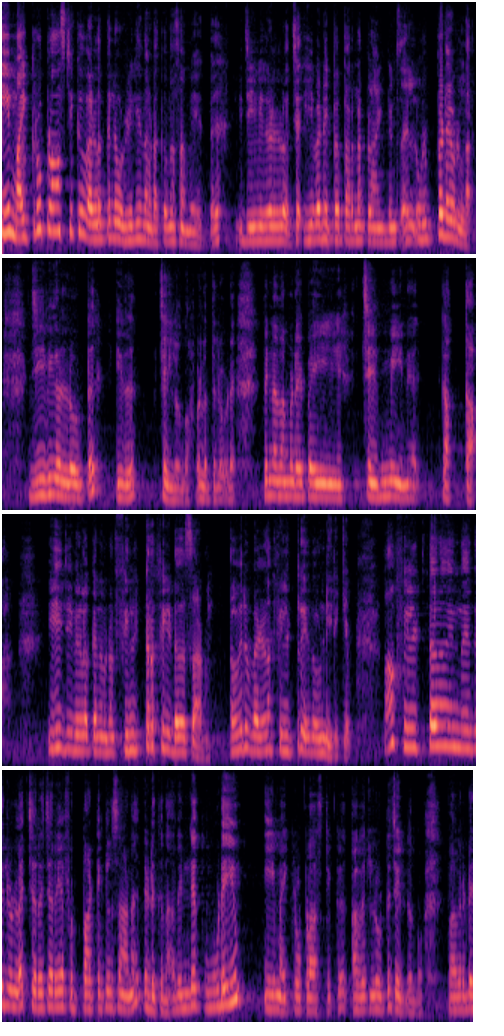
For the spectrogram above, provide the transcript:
ഈ മൈക്രോ പ്ലാസ്റ്റിക് വെള്ളത്തിൽ ഒഴുകി നടക്കുന്ന സമയത്ത് ഈ ജീവികളിൽ ഈവൻ ഇപ്പം പറഞ്ഞ പ്ലാന്റൻസ് ഉൾപ്പെടെയുള്ള ജീവികളിലോട്ട് ഇത് ചെല്ലുന്നു വെള്ളത്തിലൂടെ. പിന്നെ നമ്മുടെ ഇപ്പം ഈ ചെമ്മീൻ കക്ക ഈ ജീവികളൊക്കെ നമ്മുടെ ഫിൽട്ടർ ഫീഡേഴ്സാണ് അവർ വെള്ളം ഫിൽട്ടർ ചെയ്തുകൊണ്ടിരിക്കും. ആ ഫിൽട്ടർ ഇതിലുള്ള ചെറിയ ചെറിയ ഫുഡ് പാർട്ടിക്കിൾസ് ആണ് എടുക്കുന്നത്. അതിന്റെ കൂടെയും ഈ മൈക്രോ പ്ലാസ്റ്റിക് അവരിലോട്ട് ചെല്ലുന്നു. അപ്പോൾ അവരുടെ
